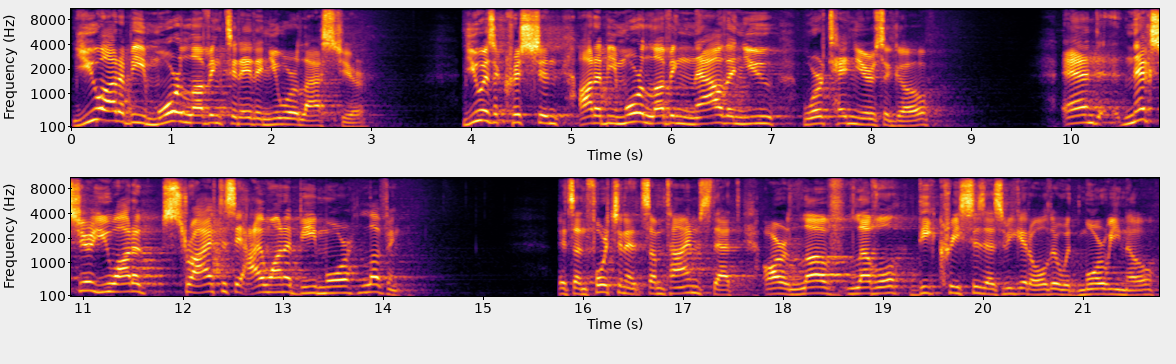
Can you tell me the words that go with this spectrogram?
You ought to be more loving today than you were last year. You, as a Christian, ought to be more loving now than you were 10 years ago. And next year, you ought to strive to say, I want to be more loving. It's unfortunate sometimes that our love level decreases as we get older with more we know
